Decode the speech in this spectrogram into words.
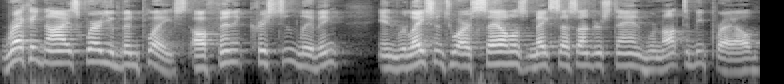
Recognize where you've been placed. Authentic Christian living in relation to ourselves makes us understand we're not to be proud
